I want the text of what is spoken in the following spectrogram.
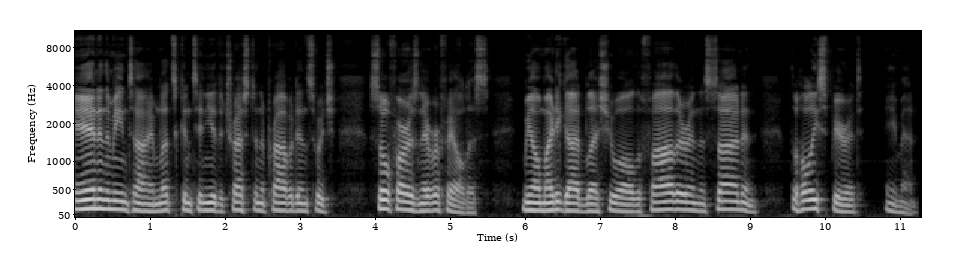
and in the meantime, let's continue to trust in the providence which so far has never failed us. May Almighty God bless you all, the Father, and the Son, and the Holy Spirit. Amen.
